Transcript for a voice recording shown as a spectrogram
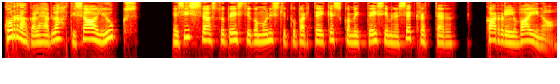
korraga läheb lahti saali uks ja sisse astub Eesti Kommunistliku Partei Keskkomitee esimene sekretär Karl Vaino.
